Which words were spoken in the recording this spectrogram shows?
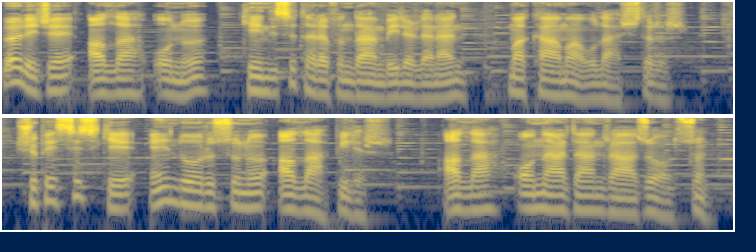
Böylece Allah onu kendisi tarafından belirlenen makama ulaştırır. Şüphesiz ki en doğrusunu Allah bilir. Allah onlardan razı olsun.''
